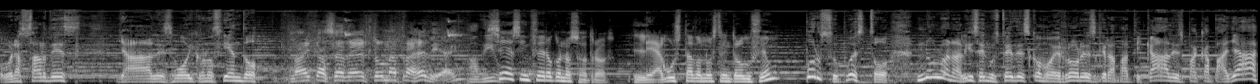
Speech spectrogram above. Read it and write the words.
o buenas tardes. Ya les voy conociendo. No hay que hacer de esto una tragedia, ¿eh? Sea sincero con nosotros. ¿Le ha gustado nuestra introducción? Por supuesto, no lo analicen ustedes como errores gramaticales para acá para allá,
